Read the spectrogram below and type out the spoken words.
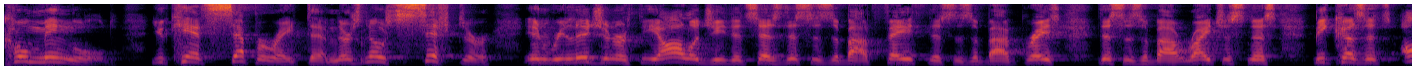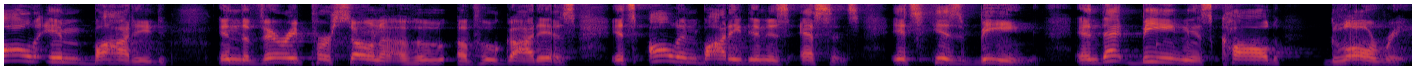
commingled. You can't separate them. There's no sifter in religion or theology that says this is about faith, this is about grace, this is about righteousness, because it's all embodied in the very persona of who, of who God is. It's all embodied in his essence, it's his being. And that being is called glory.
